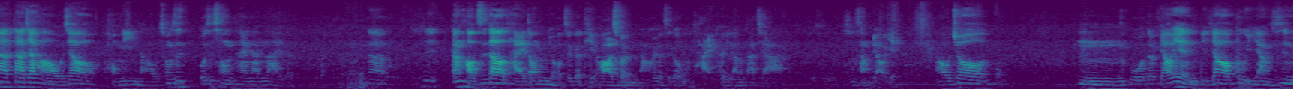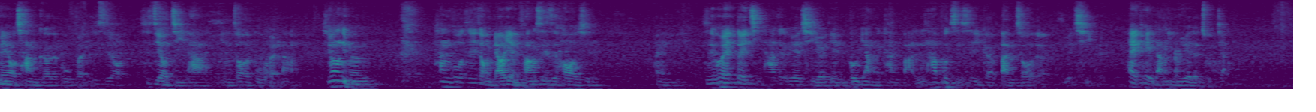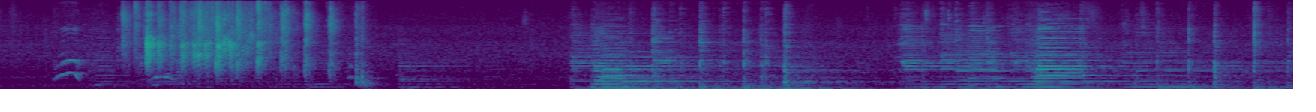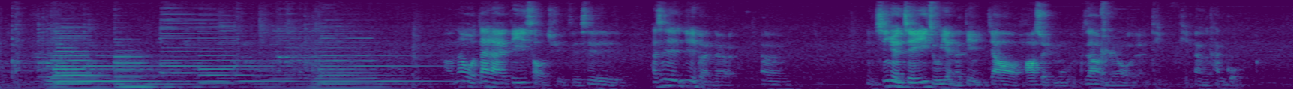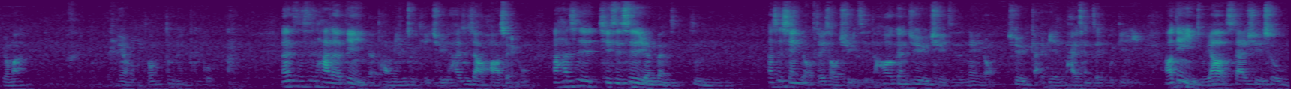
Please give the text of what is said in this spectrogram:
那大家好，我叫洪毅，那我从是我是从台南来的，那就是刚好知道台东有这个铁花村，然后有这个舞台可以让大家欣赏表演，然后就，嗯，我的表演比较不一样，就是没有唱歌的部分，是只有是只有吉他演奏的部分那希望你们看过这种表演方式之后是，很。其实会对吉他这个乐器有一点不一样的看法，就是它不只是一个伴奏的乐器，它也可以当音乐的主角。带来第一首曲子是，它是日本的，呃，新垣结衣主演的电影叫《花水木》，不知道有没有人听听嗯看过，有吗？没有，都都没人看过。但是是他的电影的同名主题曲，它是叫《花水木》。那它是其实是原本嗯，它是先有这首曲子，然后根据曲子的内容去改编拍成这部电影。然后电影主要是在叙述。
